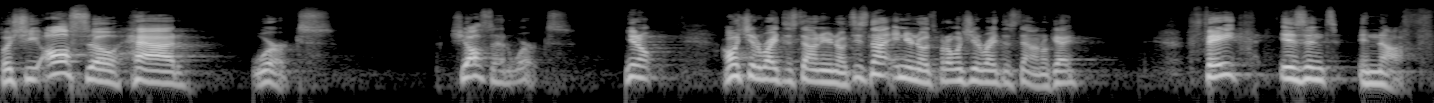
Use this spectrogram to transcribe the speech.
but she also had works. She also had works. You know, I want you to write this down in your notes. It's not in your notes, but I want you to write this down, okay? Faith isn't enough.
